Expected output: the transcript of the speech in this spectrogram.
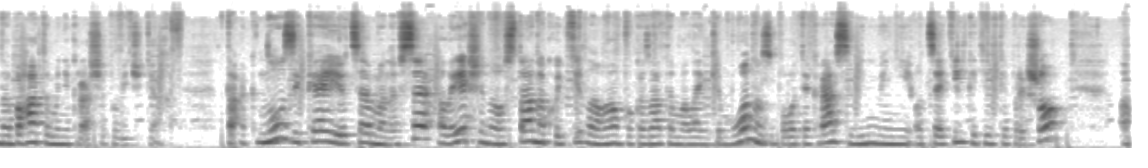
набагато мені краще по відчуттях. Так, ну з ікеєю це в мене все, але я ще наостанок хотіла вам показати маленький бонус, бо от якраз він мені оце тільки-тільки прийшов. А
